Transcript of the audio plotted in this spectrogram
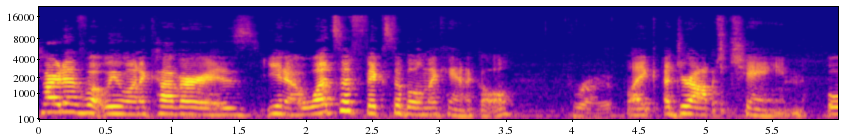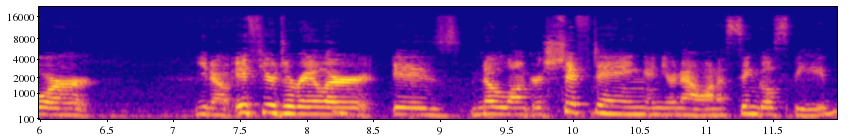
Part of what we want to cover is, you know, what's a fixable mechanical? Right. Like a dropped chain, or, you know, if your derailleur is no longer shifting and you're now on a single speed.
